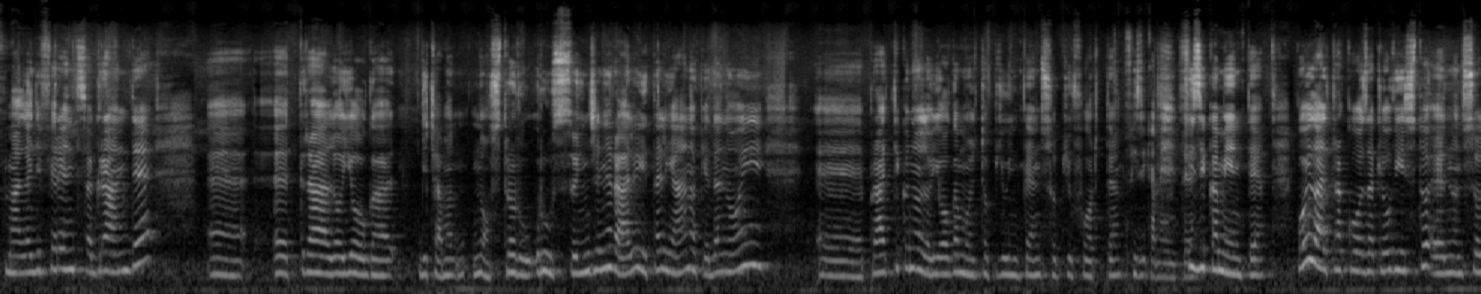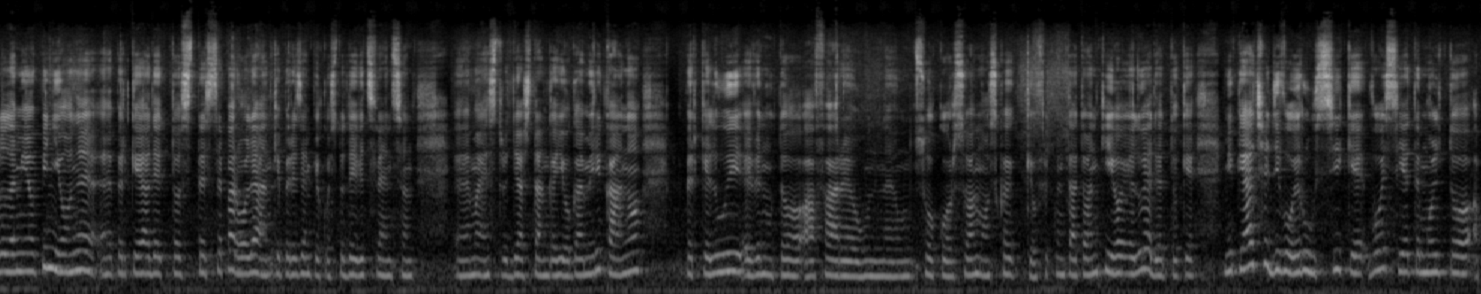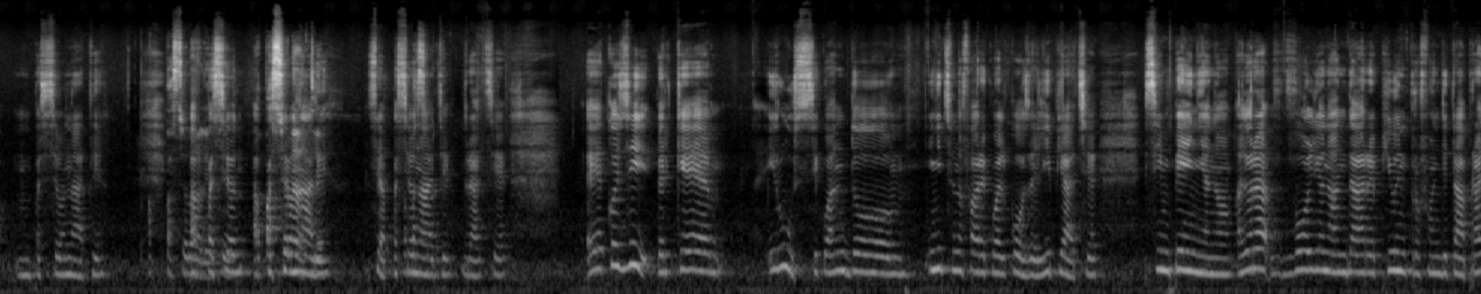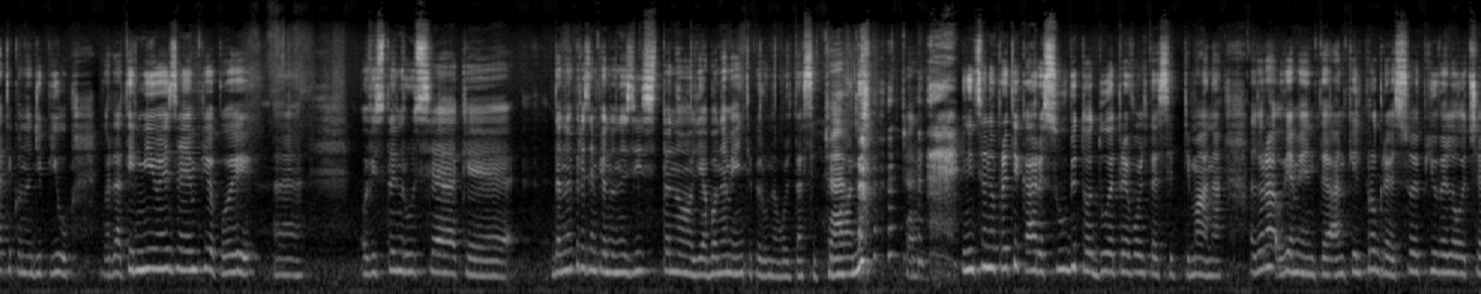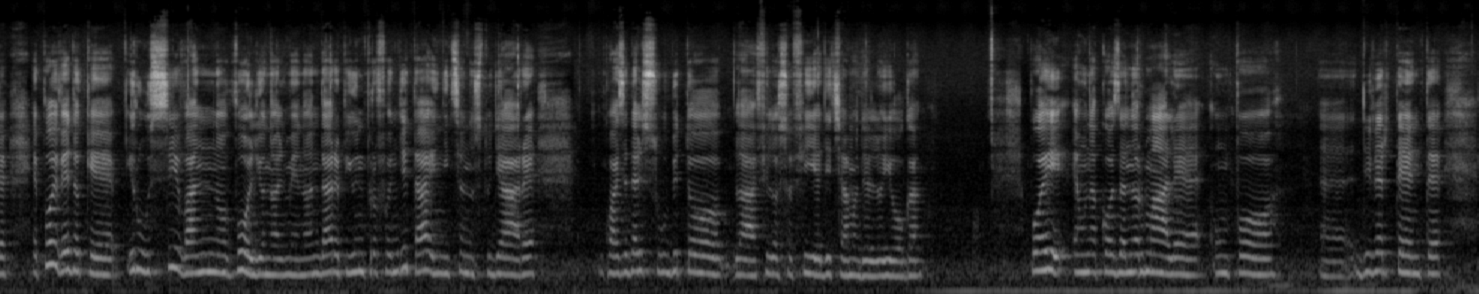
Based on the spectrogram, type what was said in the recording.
ma la differenza grande eh, è tra lo yoga, diciamo, nostro russo in generale, italiano, che da noi eh, praticano lo yoga molto più intenso, più forte. Fisicamente. Fisicamente. Poi l'altra cosa che ho visto è non solo la mia opinione, eh, perché ha detto stesse parole anche per esempio questo David Svensson eh, maestro di Ashtanga Yoga americano perché lui è venuto a fare un, un, suo corso a Mosca che ho frequentato anch'io e lui ha detto che mi piace di voi russi che voi siete molto appassionati. Appassionali. Appassion- sì. Appassionati. Sì, appassionati, appassionati, grazie. È così perché i russi quando iniziano a fare qualcosa e gli piace si impegnano, allora vogliono andare più in profondità, praticano di più. Guardate il mio esempio, poi eh, ho visto in Russia che da noi per esempio non esistono gli abbonamenti per una volta a settimana. Certo, certo. Iniziano a praticare subito due o tre volte a settimana. Allora ovviamente anche il progresso è più veloce e poi vedo che i russi vanno, vogliono almeno andare più in profondità e iniziano a studiare quasi dal subito la filosofia diciamo dello yoga. Poi è una cosa normale un po' eh, divertente.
